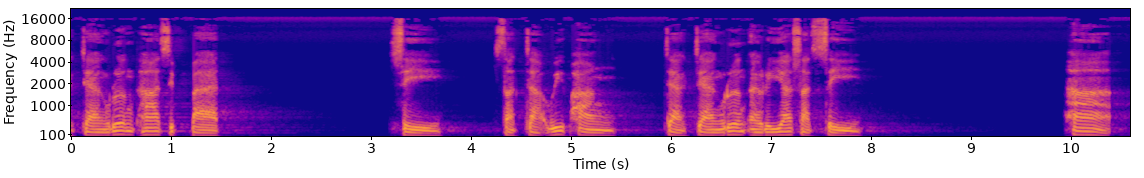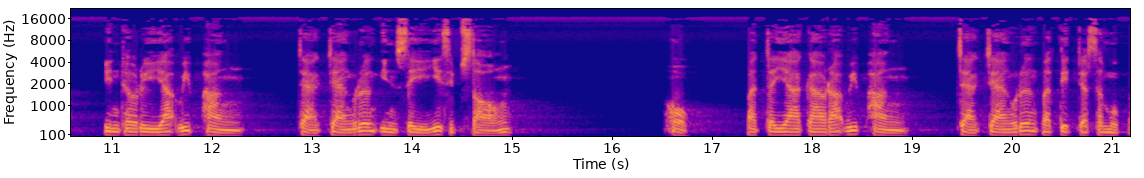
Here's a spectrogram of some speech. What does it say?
กแจงเรื่องธาตุสิบแปด 4. สัจจะวิพัง แจกแจงเรื่องอริยสัจสี่ 5. อินทรียวิพัง แจกแจงเรื่องอินทรีย์ยี่สิบสอง 6. ปัจจยาการวิพัง แจกแจงเรื่องปฏิจจสมุป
